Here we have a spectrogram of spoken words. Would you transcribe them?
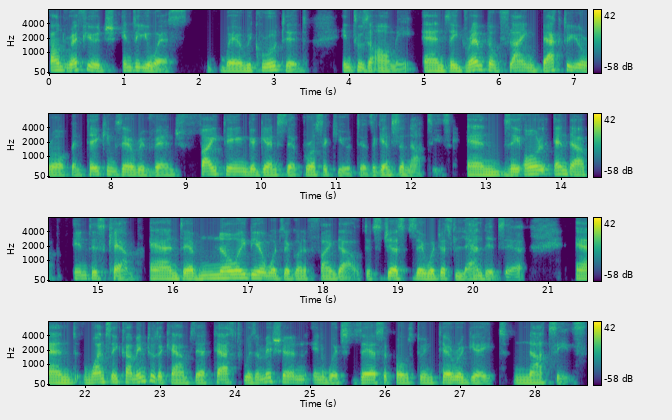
found refuge in the us were recruited into the army and they dreamt of flying back to Europe and taking their revenge, fighting against their prosecutors, against the Nazis. And they all end up in this camp and they have no idea what they're going to find out. It's just, they were just landed there. And once they come into the camp, they're tasked with a mission in which they're supposed to interrogate Nazis.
